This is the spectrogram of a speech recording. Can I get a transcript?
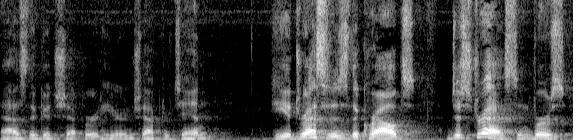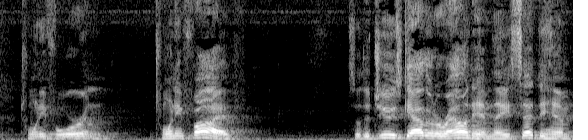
as the good shepherd here in chapter 10, he addresses the crowd's distress in verse 24 and 25. So the Jews gathered around him. They said to him,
